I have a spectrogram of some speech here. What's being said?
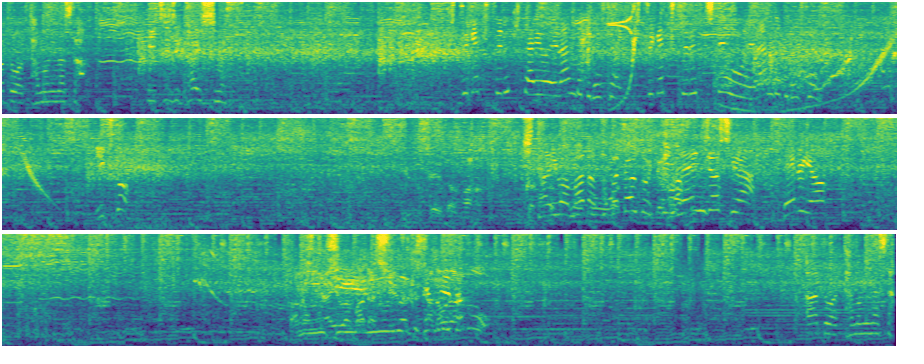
あとは頼みました。一時退避します。出出撃する機体を選んでください。出撃する地点を選んでください。行くぞ。優勢だが機体はまだ戦うと言っています。援助手が出るよ。頼もしいまだ修復可能だぞあとは頼みました。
